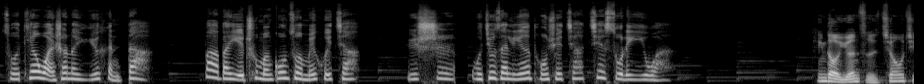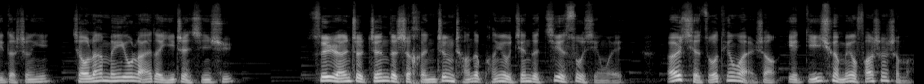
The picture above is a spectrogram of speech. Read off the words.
昨天晚上的雨很大，爸爸也出门工作没回家，于是我就在林恩同学家借宿了一晚。听到原子焦急的声音，小兰没由来的一阵心虚。虽然这真的是很正常的朋友间的借宿行为。而且昨天晚上也的确没有发生什么，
